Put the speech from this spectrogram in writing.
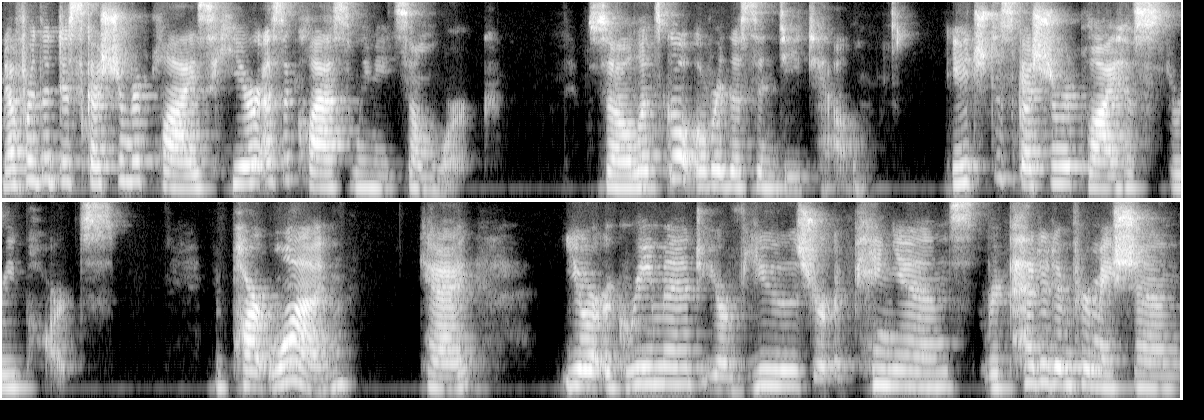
Now for the discussion replies, here as a class, we need some work. So let's go over this in detail. Each discussion reply has three parts. In part one, okay, your agreement, your views, your opinions, repetitive information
